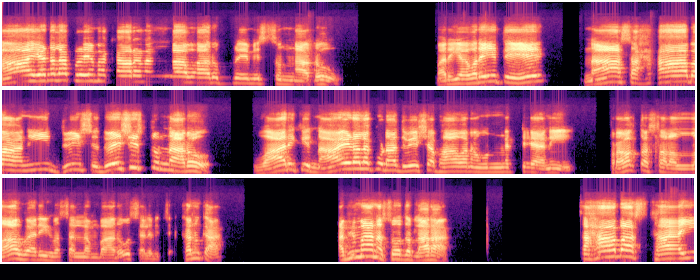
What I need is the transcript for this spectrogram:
నా ఎడల ప్రేమ కారణంగా వారు ప్రేమిస్తున్నారు. మరి ఎవరైతే నా సహాబాని ద్వేష ద్వేషిస్తున్నారో వారికి నా ఎడల కూడా ద్వేష భావన ఉన్నట్టే అని ప్రవక్త సలల్లాహు అలీ వసల్లం వారు సెలవిచ్చారు. కనుక అభిమాన సోదరులారా సహాబా స్థాయి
